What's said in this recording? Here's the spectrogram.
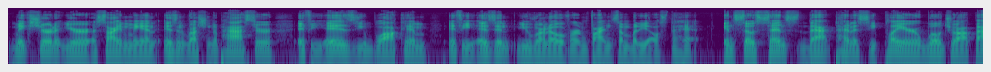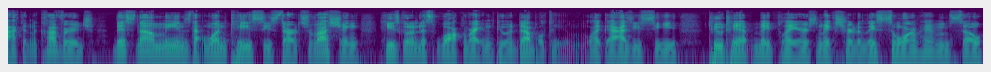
make sure that your assigned man isn't rushing the passer. If he is, you block him. If he isn't, you run over and find somebody else to hit. And so, since that Tennessee player will drop back in the coverage, this now means that when Casey starts rushing, he's going to just walk right into a double team. Like, as you see, two Tampa Bay players make sure that they swarm him. So,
